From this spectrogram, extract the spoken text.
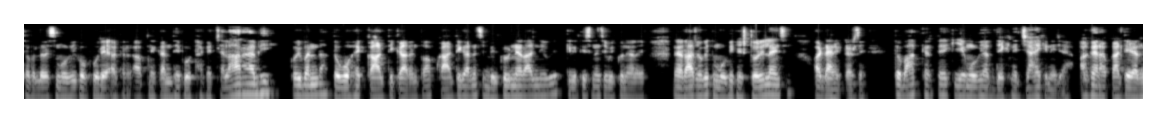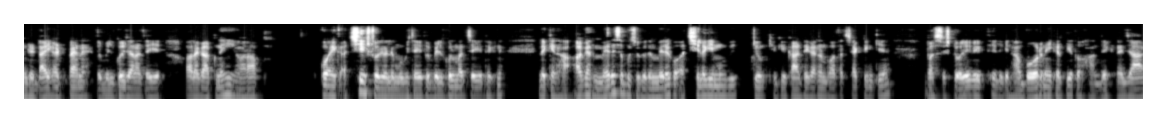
तो मतलब इस मूवी को पूरे अगर अपने कंधे पर उठा के चला रहा है अभी कोई बंदा तो वो है कार्तिक आर्यन। तो आप कार्तिक आर्यन से बिल्कुल नाराज़ नहीं होगी, कृति से बिल्कुल नाराज़ होगी। तो मूवी के स्टोरी लाइन से और डायरेक्टर से। तो बात करते हैं कि ये मूवी आप देखने जाए कि नहीं जाए अगर आप कार्तिक आर्यन के डाई हट फ़ैन है तो बिल्कुल जाना चाहिए। और अगर आप नहीं, और आप को एक अच्छी स्टोरी वाली मूवी चाहिए तो बिल्कुल मत चाहिए देखने। लेकिन हाँ अगर मेरे से पूछोगे तो मेरे को अच्छी लगी मूवी क्यों? क्योंकि कार्तिक ने बहुत अच्छा एक्टिंग किया। बस स्टोरी भी थी, लेकिन हाँ बोर नहीं करती तो हाँ देखने जा,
